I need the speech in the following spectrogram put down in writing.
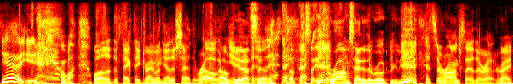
Yeah, yeah. Well, the fact they drive on the other side of the road. Okay, you know, that's uh, it's, it's the wrong side of the road, really. it's the wrong side of the road, right?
